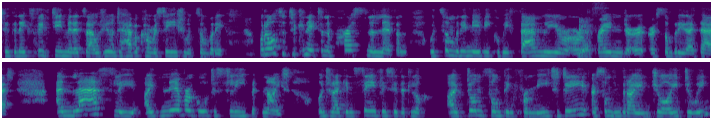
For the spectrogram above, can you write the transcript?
take the next 15 minutes out, you know, to have a conversation with somebody. But also to connect on a personal level with somebody, maybe it could be family or, or yes. a friend or, or somebody like that. And lastly, I'd never go to sleep at night until I can safely say that, look, I've done something for me today or something that I enjoy doing.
